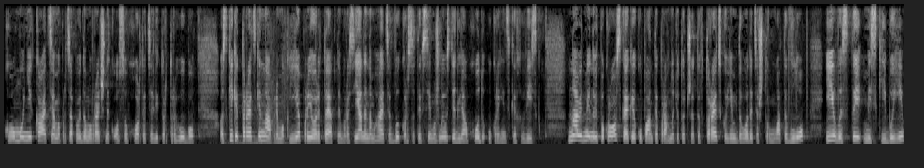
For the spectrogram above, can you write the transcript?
комунікаціями. Про це повідомив речник ОСУВ Хортиця Віктор Тригубов. Оскільки турецький напрямок є пріоритетним, росіяни намагаються використати всі можливості для обходу українських військ. На відміну від Покровська, який окупанти прагнуть оточити в Турецьку, їм доводиться штурмувати в лоб і вести міські бої.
